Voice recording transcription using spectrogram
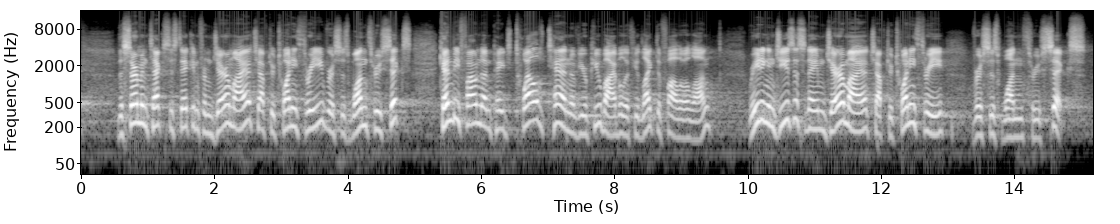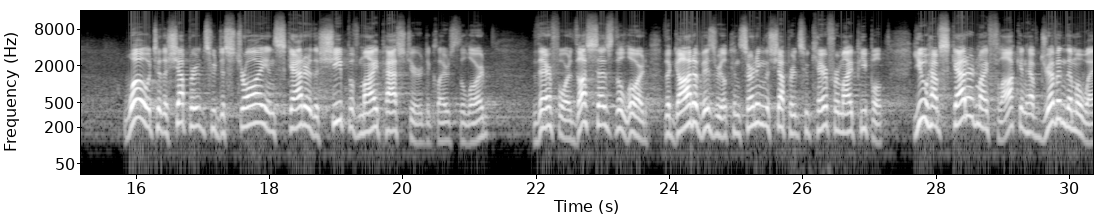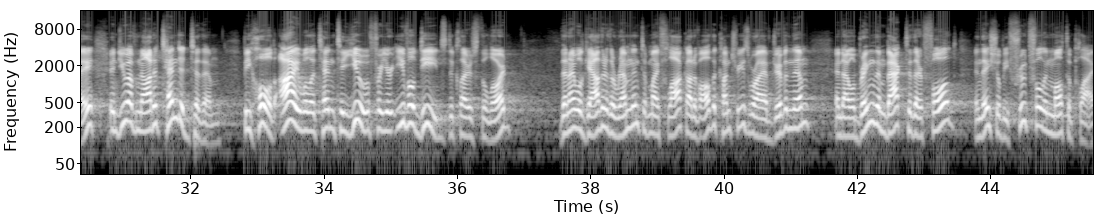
The sermon text is taken from Jeremiah chapter 23, verses 1 through 6. Can be found on page 1210 of your Pew Bible if you'd like to follow along. Reading in Jesus' name, Jeremiah chapter 23, verses 1 through 6. Woe to the shepherds who destroy and scatter the sheep of my pasture, declares the Lord. Therefore, thus says the Lord, the God of Israel, concerning the shepherds who care for my people You have scattered my flock and have driven them away, and you have not attended to them. Behold, I will attend to you for your evil deeds, declares the Lord. Then I will gather the remnant of my flock out of all the countries where I have driven them, and I will bring them back to their fold, and they shall be fruitful and multiply.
